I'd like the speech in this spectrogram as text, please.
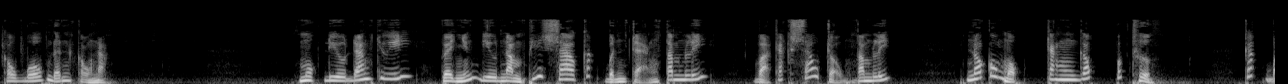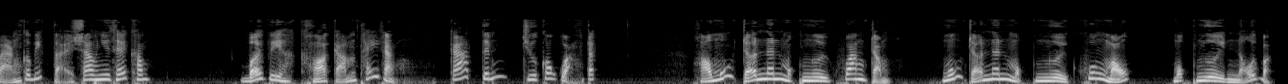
câu 4 đến câu 5. Một điều đáng chú ý về những điều nằm phía sau các bệnh trạng tâm lý và các xáo trộn tâm lý. Nó có một căn gốc bất thường. Các bạn có biết tại sao như thế không? Bởi vì họ cảm thấy rằng cá tính chưa có hoàn tất. Họ muốn trở nên một người quan trọng, muốn trở nên một người khuôn mẫu, một người nổi bật.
